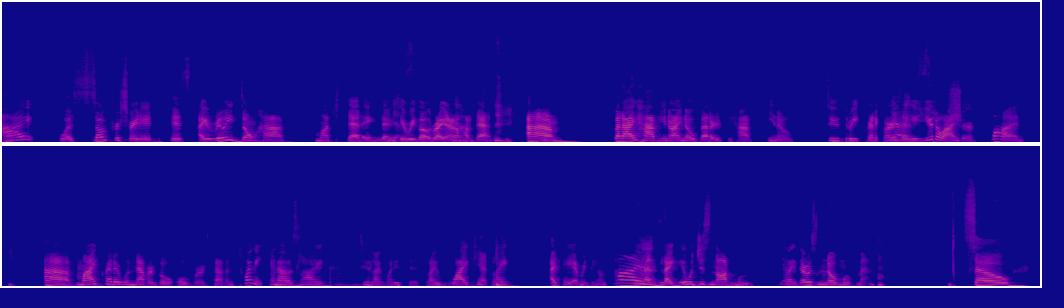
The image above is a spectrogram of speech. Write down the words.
I was so frustrated because I really don't have much debt. And then Yes. here we go, right? I don't Yeah. have debt. um, but I have, you know, I know better to have, you know, two, three credit cards that you utilize. Sure. But uh, my credit will never go over 720. And I Mhm. was like, Mhm. dude, like, what is this? Like, why can't like I pay everything on time and like it would just not move. Yeah. Like there was Mhm. no movement. So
